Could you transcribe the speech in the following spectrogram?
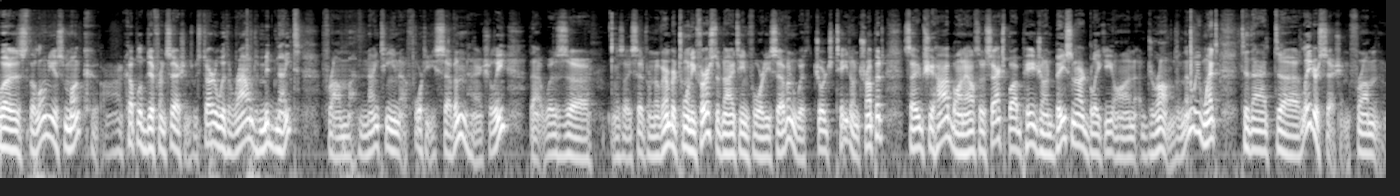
Was Thelonious Monk on a couple of different sessions. We started with Around Midnight from 1947, actually. That was. Uh, as I said, from November 21st of 1947, with George Taitt on trumpet, Sahib Shihab on alto sax, Bob Paige on bass, and Art Blakey on drums. And then we went to that uh, later session from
